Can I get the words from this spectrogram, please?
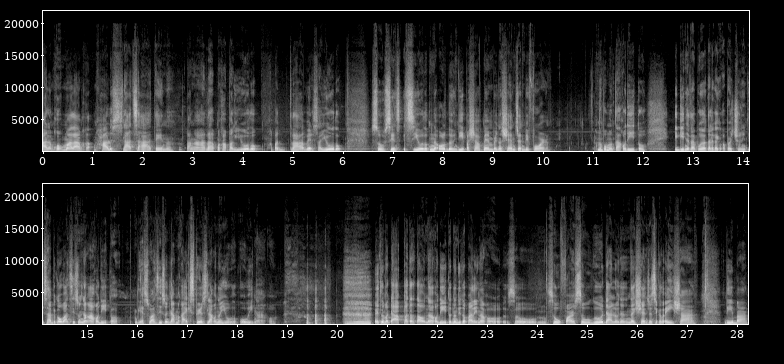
alam ko marami, halos lahat sa atin, pangarap, makapag-Europe, makapag-travel sa Europe. So, since it's Europe na, although hindi pa siya member ng Shenzhen before, nung pumunta ako dito, iginira po na talaga yung opportunity. Sabi ko, one season lang ako dito. Yes, one season lang. Maka-experience lang ako ng Europe. Uwi na ako. Ito, mag-aapat na taon na ako dito. Nandito pa rin ako. So, so far, so good. Lalo na nag-Shenzhen sa Croatia. Diba?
